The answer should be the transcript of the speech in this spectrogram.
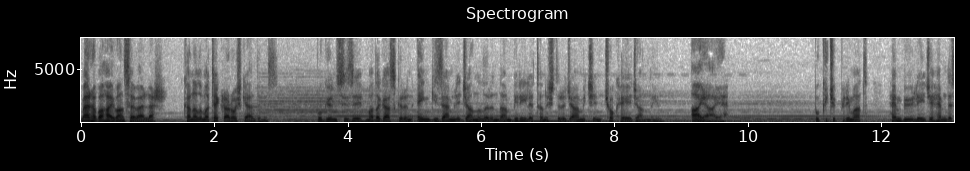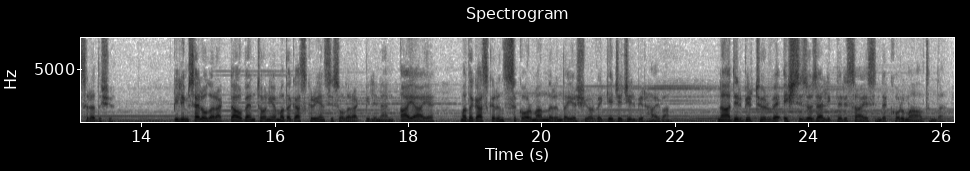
Merhaba hayvanseverler. Kanalıma tekrar hoş geldiniz. Bugün sizi Madagaskar'ın en gizemli canlılarından biriyle tanıştıracağım için çok heyecanlıyım. Ayaye. Bu küçük primat hem büyüleyici hem de sıra dışı. Bilimsel olarak Daubentonia madagascariensis olarak bilinen Ayaye, Madagaskar'ın sık ormanlarında yaşıyor ve gececil bir hayvan. Nadir bir tür ve eşsiz özellikleri sayesinde koruma altında.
